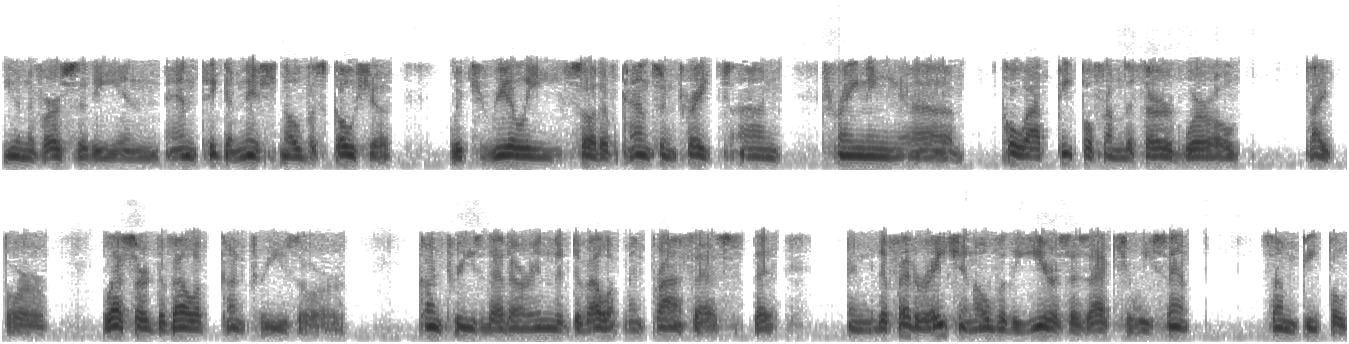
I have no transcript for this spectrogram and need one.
University in Antigonish, Nova Scotia, which really sort of concentrates on training uh, co-op people from the third world type or lesser developed countries or countries that are in the development process that and the federation over the years has actually sent some people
